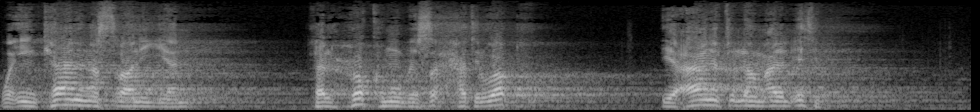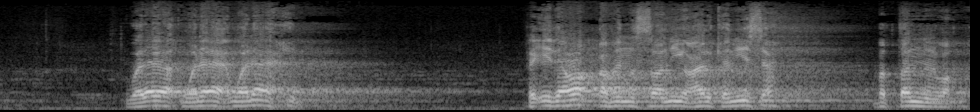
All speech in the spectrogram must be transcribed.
وإن كان نصرانيا فالحكم بصحة الوقف إعانة لهم على الإثم ولا ولا ولا يحل. فإذا وقف النصراني على الكنيسة بطلنا الوقف.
